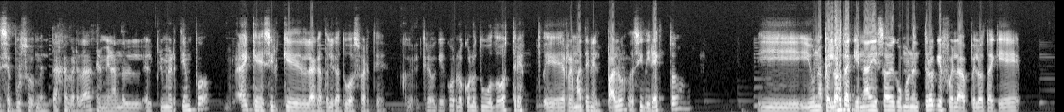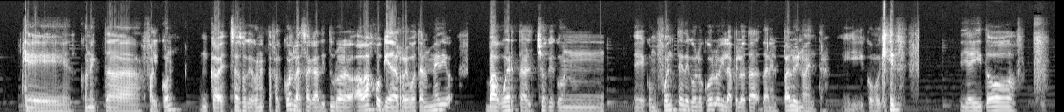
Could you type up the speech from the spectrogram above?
se puso en ventaja, ¿verdad? Terminando el primer tiempo. Hay que decir que la Católica tuvo suerte. Creo que Colo Colo tuvo dos, tres eh, remates en el palo, así directo. y, una pelota que nadie sabe cómo no entró, que fue la pelota que eh, conecta Falcón, un cabezazo que conecta Falcón, la saca Tituro abajo, queda el rebote al medio, va Huerta al choque con, eh, con Fuente de Colo Colo y la pelota da en el palo y no entra. Y como que... Y ahí todo...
